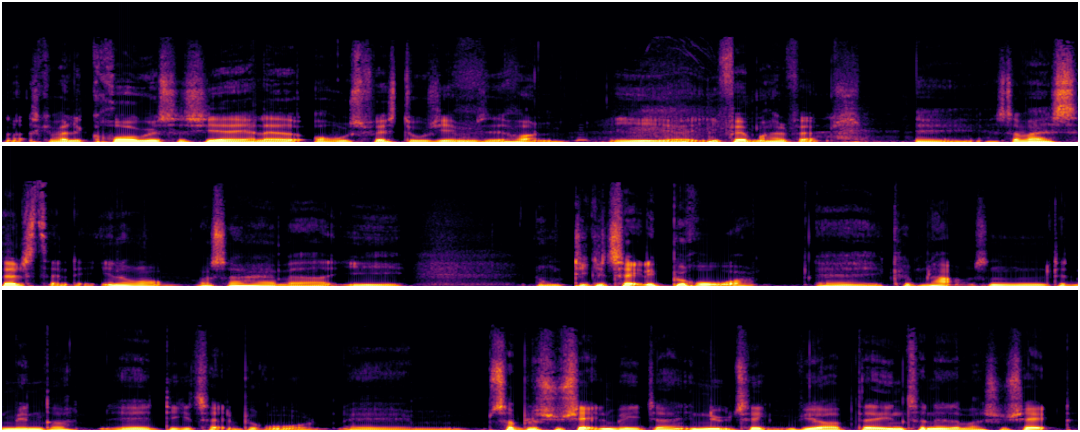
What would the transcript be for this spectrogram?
Når jeg skal være lidt krukket, så siger jeg, at jeg lavede Aarhus Festuges hjemmeside i hånden i, øh, i 95. Øh, så var jeg selvstændig i nogle år, og så har jeg været i nogle digitale byråer i København, sådan lidt mindre digitale byråer. Så blev sociale medier en ny ting. Vi opdagede, at internettet var socialt.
